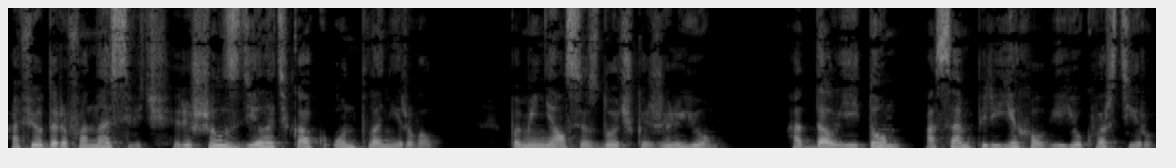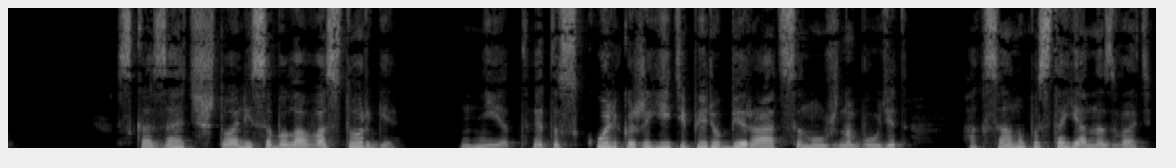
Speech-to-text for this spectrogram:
А Федор Афанасьевич решил сделать, как он планировал. Поменялся с дочкой жильем. Отдал ей дом, а сам переехал в ее квартиру. Сказать, что Алиса была в восторге? Нет, это сколько же ей теперь убираться нужно будет. Оксану постоянно звать.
